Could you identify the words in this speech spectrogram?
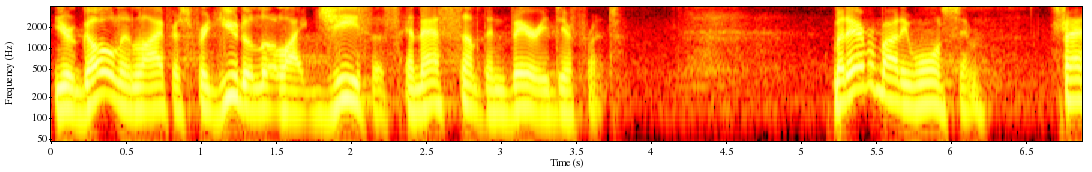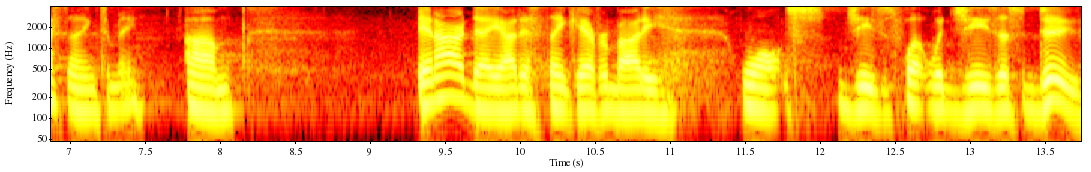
Your goal in life is for you to look like Jesus, and that's something very different. But everybody wants him. It's fascinating to me. Um, in our day, I just think everybody wants Jesus. What would Jesus do?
